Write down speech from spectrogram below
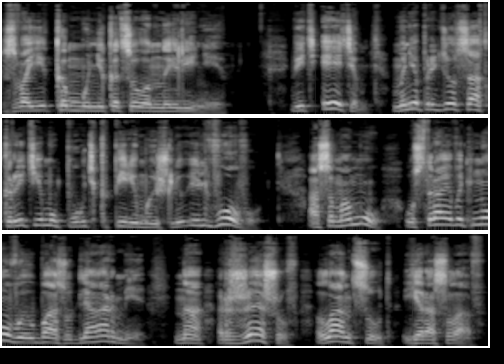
свои коммуникационные линии. Ведь этим мне придется открыть ему путь к Перемышлю и Львову, а самому устраивать новую базу для армии на Ржешов, Ланцут, Ярослав.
